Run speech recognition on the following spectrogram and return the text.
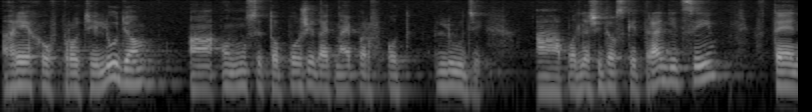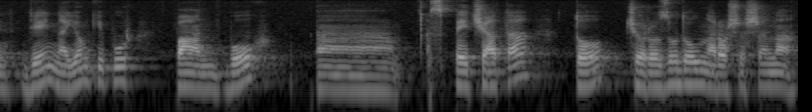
hriechov proti ľuďom, a on musí to požiadať najprv od ľudí. A podľa židovskej tradícii v ten deň na Jom Kippur pán Boh a, spečata to, čo rozhodol na Rošašana.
